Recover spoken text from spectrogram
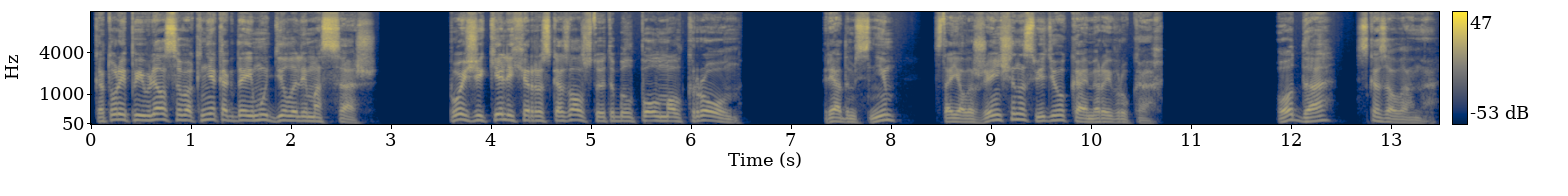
который появлялся в окне, когда ему делали массаж. Позже Келлихер рассказал, что это был Пол Малкроун. Рядом с ним стояла женщина с видеокамерой в руках. «О да», — сказала она.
